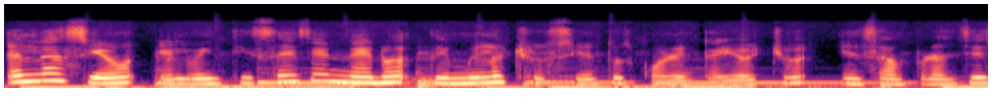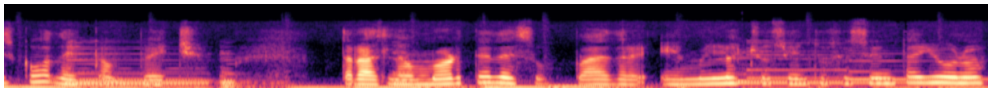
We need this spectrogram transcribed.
Él nació el 26 de enero de 1848 en San Francisco de Campeche. Tras la muerte de su padre en 1861,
